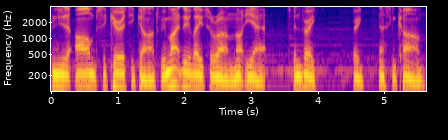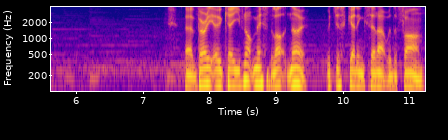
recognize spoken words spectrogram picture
We need an armed security guard. We might do later on, not yet. It's been very, very nice and calm. Uh, very okay. You've not missed a lot. No, we're just getting set up with the farm.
